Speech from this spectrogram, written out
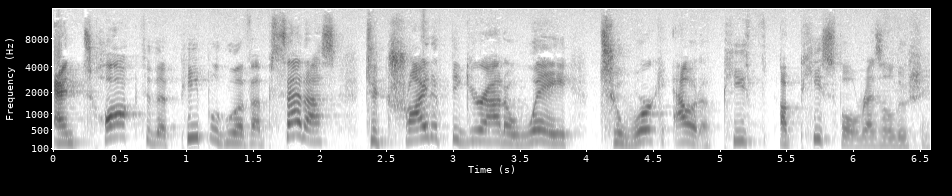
and talk to the people who have upset us to try to figure out a way to work out a, peace, a peaceful resolution.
